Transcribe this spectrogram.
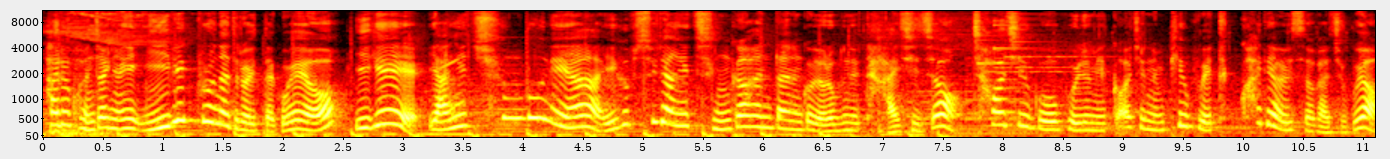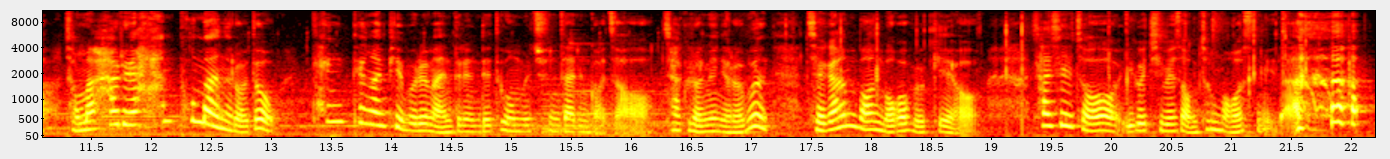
하루 권장량이 200%나 들어있다고 해요. 이게 양이 충분해야 이 흡수량이 증가한다는 거 여러분들 다 아시죠? 처지고 볼륨이 꺼지는 피부에 특화되어 있어가지고요. 정말 하루에 한 포만으로도 탱탱한 피부를 만드는 데 도움을 준다는 거죠. 자, 그러면 여러분, 제가 한번 먹어볼게요. 사실 저 이거 집에서 엄청 먹었습니다.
